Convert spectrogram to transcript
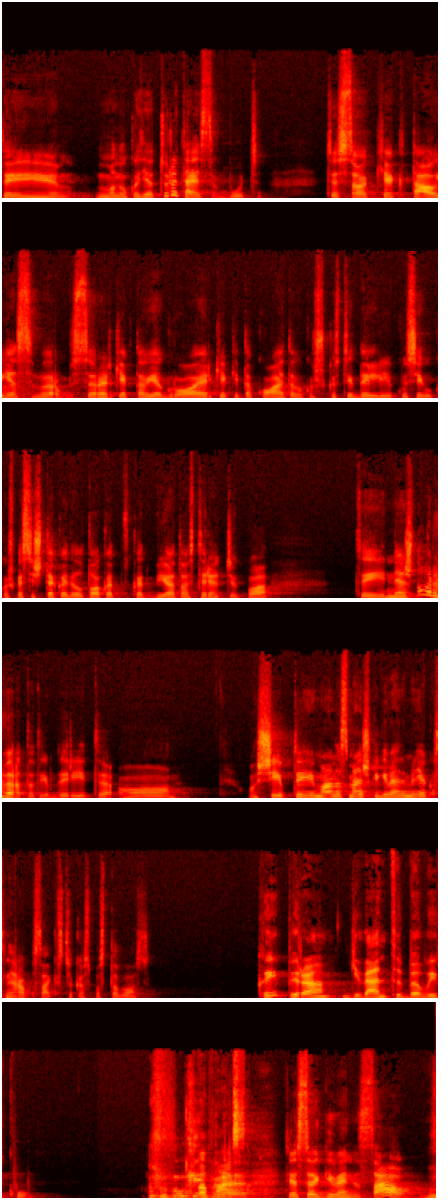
Tai manau, kad jie turi teisę būti. Tiesiog kiek tau jie svarbus yra ir kiek tau jie groja ir kiek įtakoja tavo kažkokius tai dalykus. Jeigu kažkas išteka dėl to, kad, kad bijo to stereotipo, tai nežinau, ar verta taip daryti. O, o šiaip tai man asmeniškai gyvenime niekas nėra pasakęs tokios pastabos. Kaip yra gyventi be vaikų? Papasakok. Tiesiog gyveni savo.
